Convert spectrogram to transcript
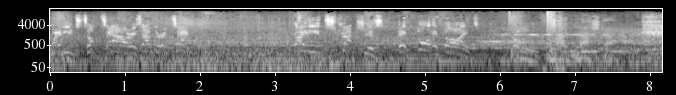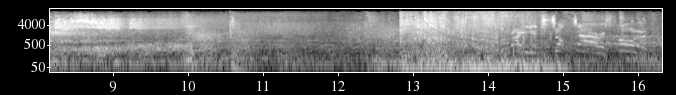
Radiant's top tower is under attack! Radiant structures, they're fortified! Go for my master! Radiant's top tower has fallen!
